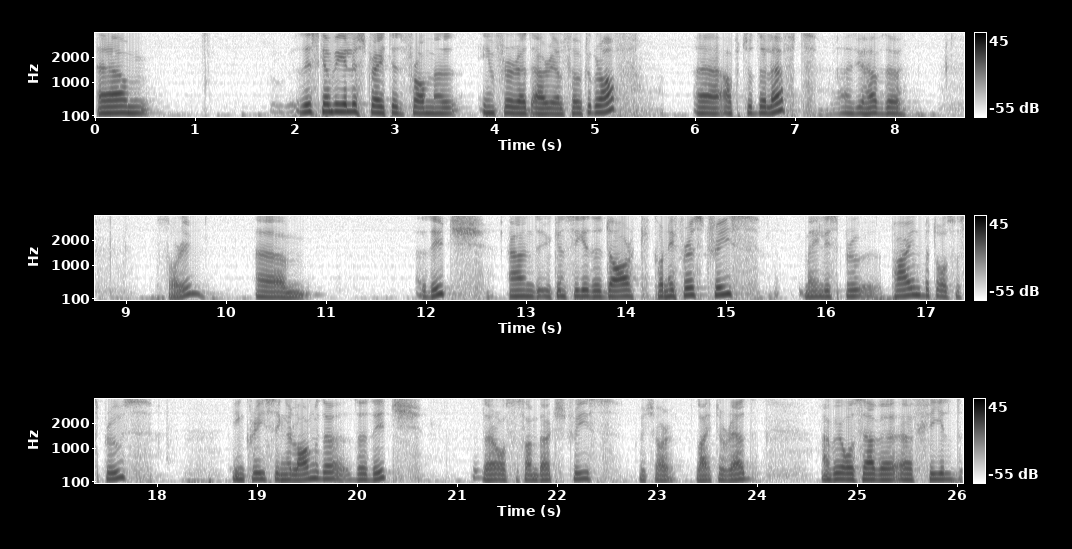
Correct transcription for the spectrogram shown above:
Um, this can be illustrated from an infrared aerial photograph. Uh, up to the left, And you have the sorry, um, ditch, and you can see the dark coniferous trees, mainly pine, but also spruce, increasing along the ditch. There are also some birch trees, which are lighter red. And we also have a field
